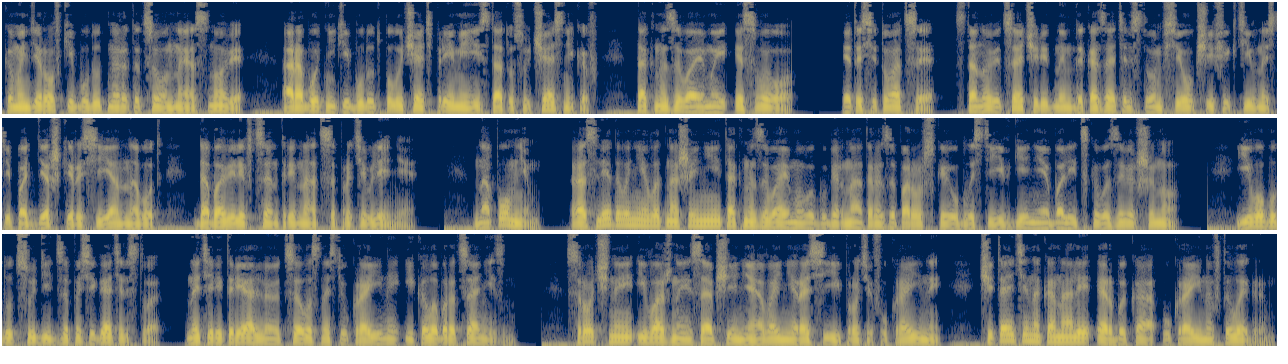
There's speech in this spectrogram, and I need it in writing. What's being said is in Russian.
Командировки будут на ротационной основе, а работники будут получать премии и статус участников, так называемой СВО. Эта ситуация становится очередным доказательством всеобщей эффективности поддержки россиян на вот, добавили в Центре нацсопротивления. Напомним, расследование в отношении так называемого губернатора Запорожской области Евгения Болицкого завершено. Его будут судить за посягательство на территориальную целостность Украины и коллаборационизм. Срочные и важные сообщения о войне России против Украины читайте на канале РБК «Украина в Телеграм».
